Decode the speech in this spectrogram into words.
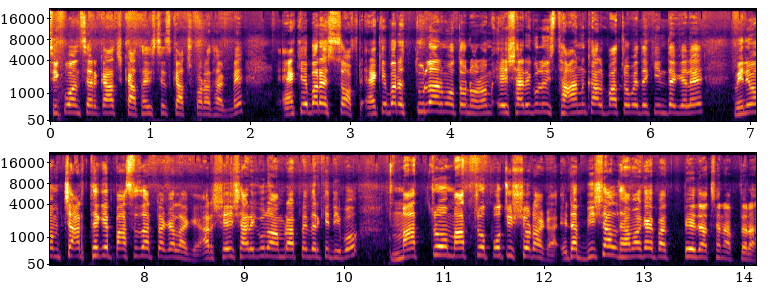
সিকোয়েন্সের কাজ, কাঁথা স্টিচ কাজ করা থাকবে। একেবারে সফট একেবারে তুলার মতো নরম। এই শাড়িগুলো স্থান কাল পাত্র বেঁধে কিনতে গেলে মিনিমাম চার থেকে পাঁচ হাজার টাকা লাগে। আর সেই শাড়িগুলো আমরা আপনাদেরকে দিব মাত্র মাত্র পঁচিশশো টাকা। এটা বিশাল ধামাকায় পেয়ে যাচ্ছেন আপনারা।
